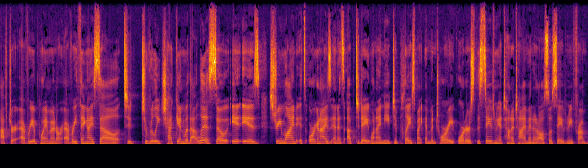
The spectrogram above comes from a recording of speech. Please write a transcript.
after every appointment or everything I sell to, to really check in with that list. So it is streamlined, it's organized, and it's up to date when I need to place my inventory orders. This saves me a ton of time and it also saves me from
